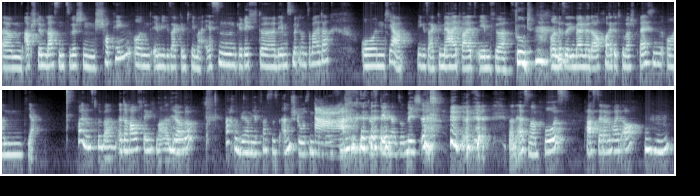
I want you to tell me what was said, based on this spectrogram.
ähm, abstimmen lassen zwischen Shopping und eben wie gesagt dem Thema Essen, Gerichte, Lebensmittel und so weiter. Und ja, wie gesagt, die Mehrheit war jetzt eben für Food. Und deswegen werden wir da auch heute drüber sprechen. Und ja, freuen uns drüber, äh, darauf, denke ich mal. So, ja. Oder? Ach, und wir haben hier fast das Anstoßen vergessen. Ah. Das geht ja so nicht. dann erstmal Prost. Passt ja dann heute auch. Mhm.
